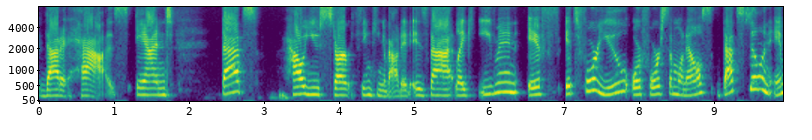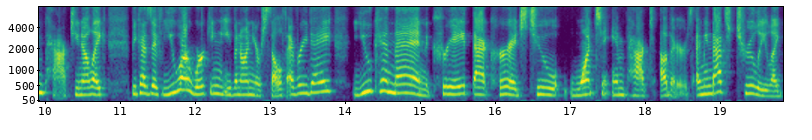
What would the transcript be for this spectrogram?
that it has. And that's how you start thinking about it is that like even if it's for you or for someone else that's still an impact you know like because if you are working even on yourself every day you can then create that courage to want to impact others. I mean that's truly like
